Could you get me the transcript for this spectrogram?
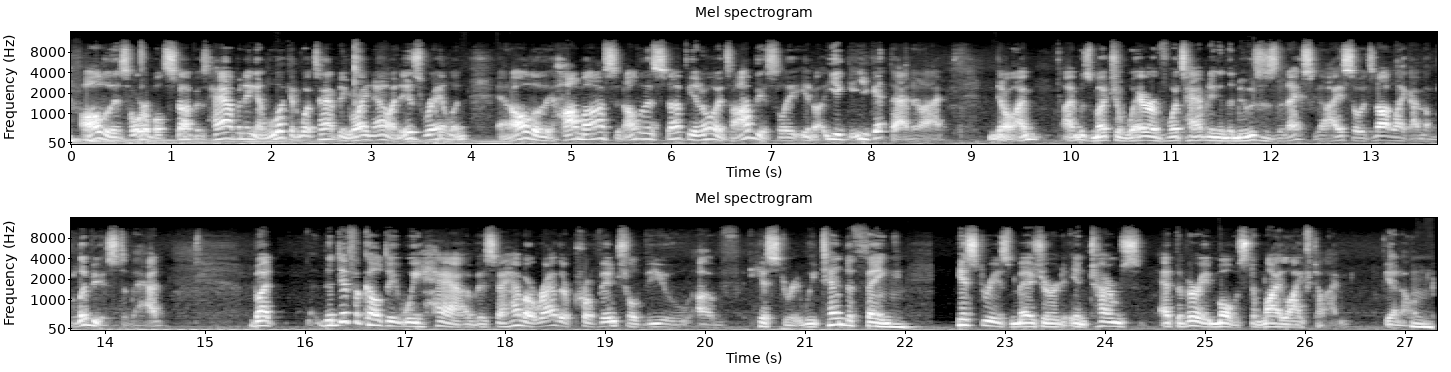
all of this horrible stuff is happening, and look at what's happening right now in Israel and, and all of the Hamas and all of this stuff. You know, it's obviously, you know, you, you get that. And I, you know, I'm, I'm as much aware of what's happening in the news as the next guy, so it's not like I'm oblivious to that. But the difficulty we have is to have a rather provincial view of history. We tend to think mm-hmm. history is measured in terms, at the very most, of my lifetime. You know, mm.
